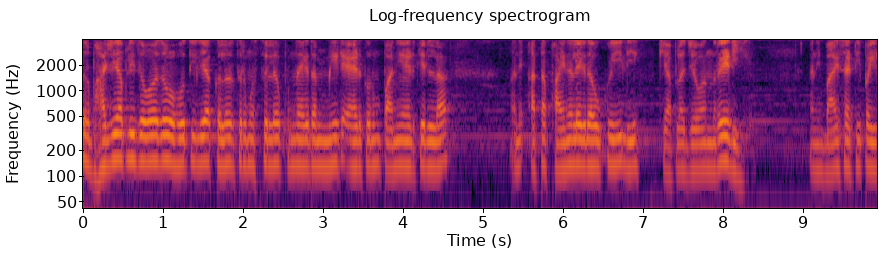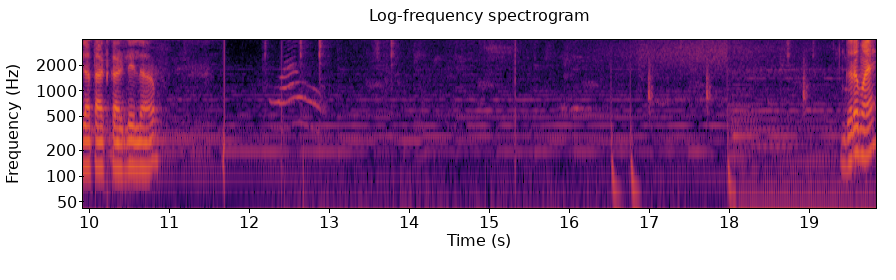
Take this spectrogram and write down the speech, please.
तर भाजी आपली जवळजवळ होतील या कलर तर मस्त. पुन्हा एकदा मीठ ॲड करून पाणी ॲड केलेला. आणि आता फायनल एकदा उकळी इली की आपला जेवण रेडी आणि बायसाठी पहिला ताट काढलेला. गरम आहे?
